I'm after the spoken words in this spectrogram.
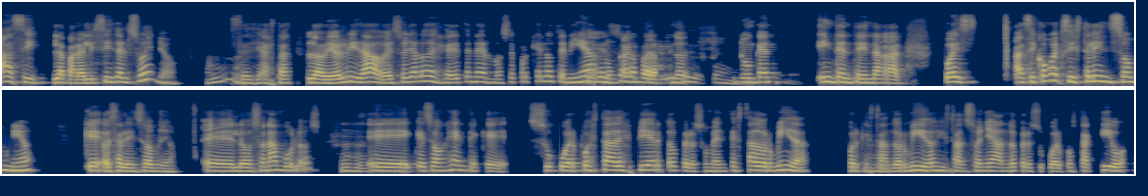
ah, sí, la parálisis del sueño. Mm. hasta lo había olvidado, eso ya lo dejé de tener, no sé por qué lo tenía, nunca, nunca intenté indagar. Pues así como existe el insomnio, que, o sea, el insomnio, eh, los sonámbulos, eh, que son gente que su cuerpo está despierto, pero su mente está dormida, porque están dormidos y están soñando, pero su cuerpo está activo.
